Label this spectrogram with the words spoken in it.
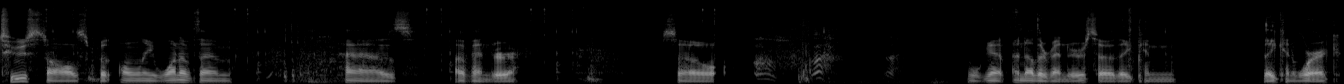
two stalls, but only one of them has a vendor. So we'll get another vendor so they can they can work.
